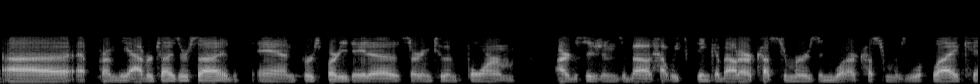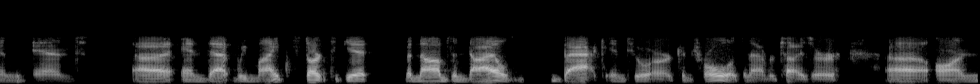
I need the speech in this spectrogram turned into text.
uh, from the advertiser side and first party data starting to inform our decisions about how we think about our customers and what our customers look like and and uh, and that we might start to get the knobs and dials back into our control as an advertiser uh, on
